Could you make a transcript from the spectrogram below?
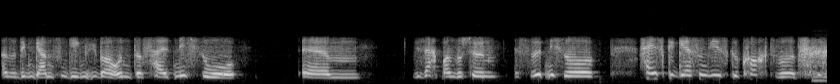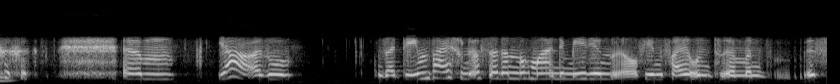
also dem Ganzen gegenüber und das halt nicht so, ähm, wie sagt man so schön, es wird nicht so heiß gegessen, wie es gekocht wird. Mhm. ähm, ja, also seitdem war ich schon öfter dann nochmal in den Medien auf jeden Fall und äh, man ist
